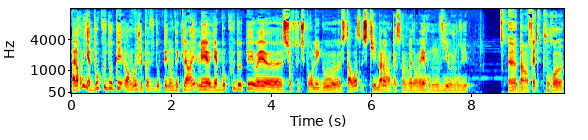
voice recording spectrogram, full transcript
Alors oui, il y a beaucoup d'OP. Alors moi, j'ai pas vu d'OP non déclarés, mais euh, il y a beaucoup d'OP ouais, sur Twitch pour Lego Star Wars, ce qui est malin hein, parce qu'en vrai, dans l'ère où on vit aujourd'hui, euh, ben en fait pour euh,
